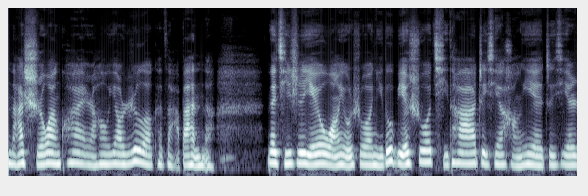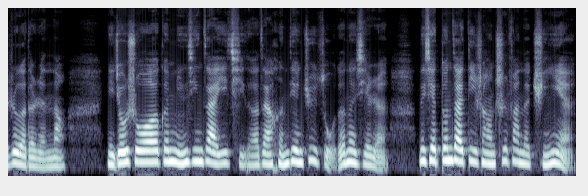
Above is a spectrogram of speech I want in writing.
拿十万块，然后要热可咋办呢？那其实也有网友说，你都别说其他这些行业这些热的人呢，你就说跟明星在一起的，在横店剧组的那些人，那些蹲在地上吃饭的群演，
